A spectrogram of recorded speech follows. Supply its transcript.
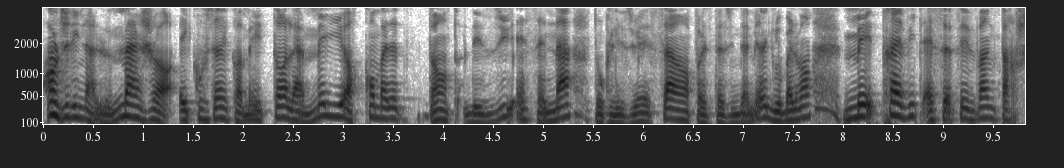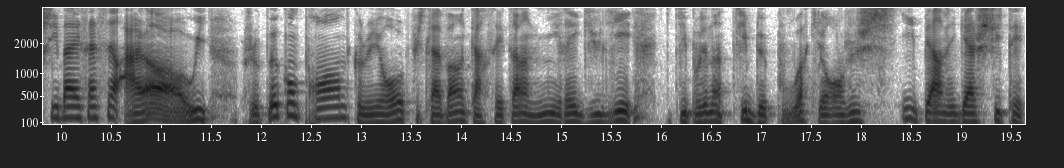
Angelina, le Major, est considérée comme étant la meilleure combattante des USNA, donc les USA, enfin les États-Unis d'Amérique globalement, mais très vite elle se fait vaincre par Shiba et sa sœur. Alors oui, je peux comprendre que le héros puisse la vaincre car c'est un irrégulier qui possède un type de pouvoir qui le rend juste hyper méga cheaté.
